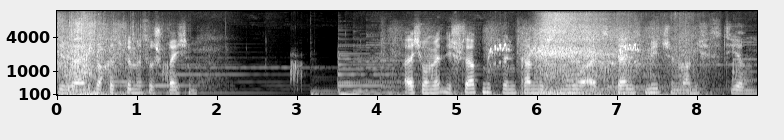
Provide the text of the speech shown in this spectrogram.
sie mit einer schwachen Stimme zu sprechen. Da ich im Moment nicht stark genug bin, kann ich nur als kleines Mädchen manifestieren.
